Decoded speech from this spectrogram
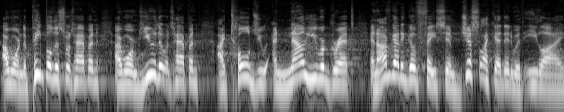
I warned the people this would happen. I warned you that would happen. I told you, and now you regret, and I've got to go face him just like I did with Eli.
